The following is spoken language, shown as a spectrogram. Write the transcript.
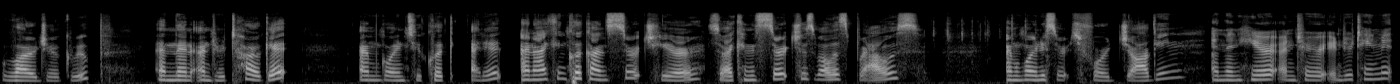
larger group. And then under Target, I'm going to click edit and I can click on search here so I can search as well as browse. I'm going to search for jogging and then here under entertainment,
